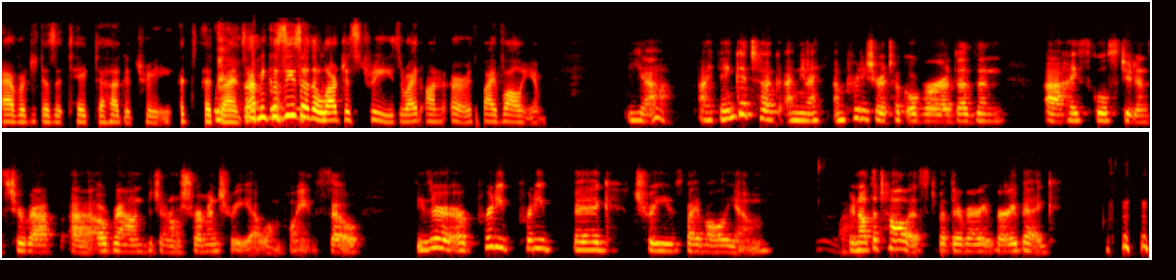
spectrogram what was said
average does it take to hug a tree at, at times? I mean, because these are the largest trees, right, on Earth by volume. Yeah, I think it took. I mean, I, am pretty sure it took over a dozen uh, high school students to wrap uh, around the General Sherman tree at one point. So these are, are pretty pretty big trees by volume. Wow. They're not the tallest, but they're very very big.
